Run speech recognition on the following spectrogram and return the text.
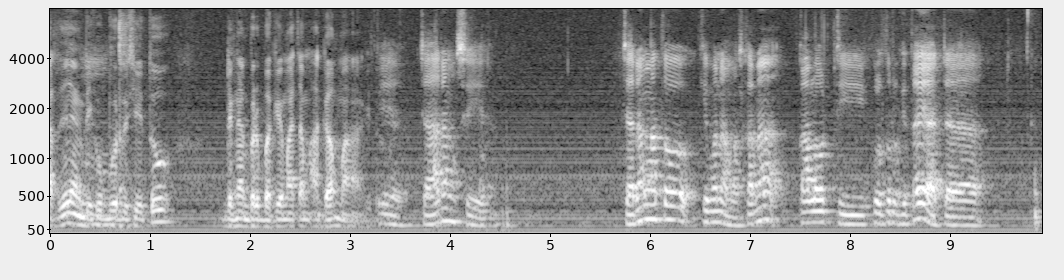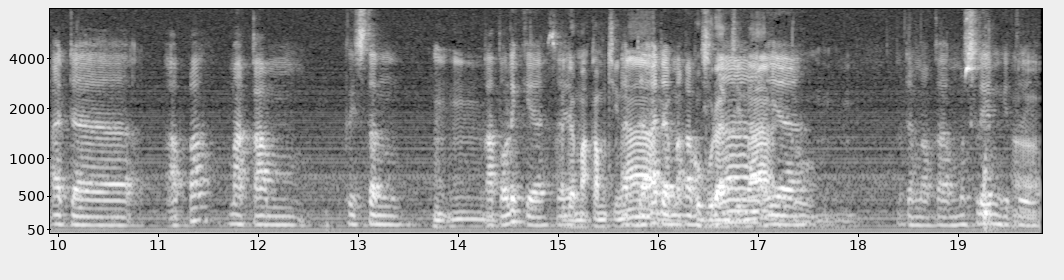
artinya yang Hmm. dikubur di situ dengan berbagai macam agama gitu Iya, jarang sih ya. jarang atau gimana mas karena kalau di kultur kita ya ada ada apa makam Kristen Mm-mm. Katolik ya saya ada makam Cina, ada, ada makam kuburan Cina, iya. gitu. ada makam Muslim gitu ya. Uh,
